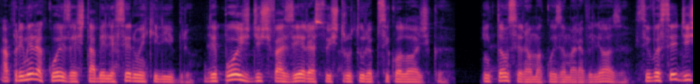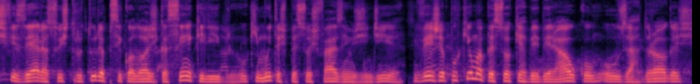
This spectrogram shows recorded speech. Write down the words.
a primeira coisa é estabelecer um equilíbrio, depois desfazer a sua estrutura psicológica então será uma coisa maravilhosa. Se você desfizer a sua estrutura psicológica sem equilíbrio, o que muitas pessoas fazem hoje em dia, veja por que uma pessoa quer beber álcool ou usar drogas,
